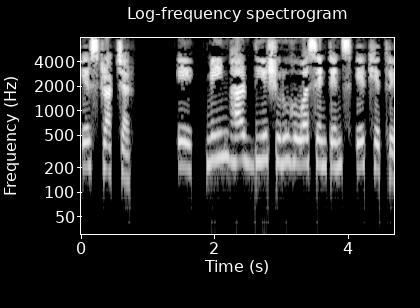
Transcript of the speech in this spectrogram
এর স্ট্রাকচার এ মেইন ভার্ব দিয়ে শুরু হওয়া সেন্টেন্স এর ক্ষেত্রে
